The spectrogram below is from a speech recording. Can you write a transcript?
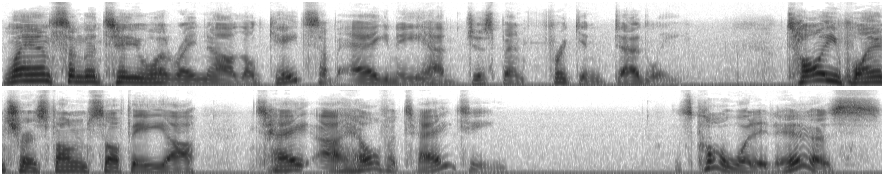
Lance, I'm going to tell you what right now, the Gates of Agony have just been freaking deadly. Tully Blanchard has found himself a uh, tag, a hell of a tag team. Let's call it what it is.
